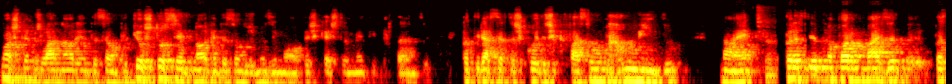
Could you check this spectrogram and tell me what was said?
nós temos lá na orientação, porque eu estou sempre na orientação dos meus imóveis, que é extremamente importante, para tirar certas coisas que façam um ruído, não é? Sim. Para ser de uma forma mais, para,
